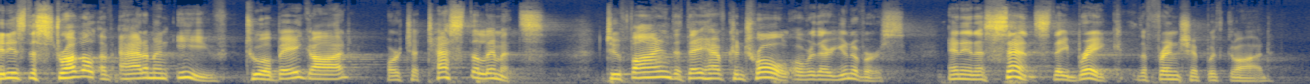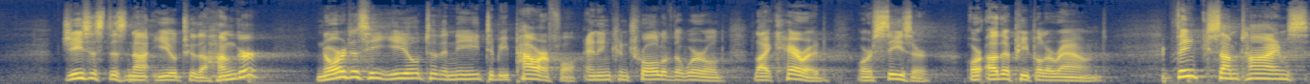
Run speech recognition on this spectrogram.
It is the struggle of Adam and Eve to obey God or to test the limits, to find that they have control over their universe, and in a sense, they break the friendship with God. Jesus does not yield to the hunger, nor does he yield to the need to be powerful and in control of the world like Herod or Caesar or other people around. Think sometimes,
